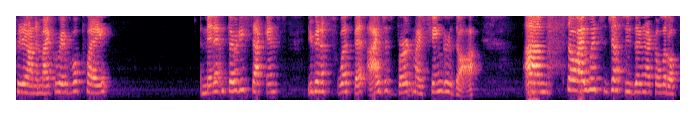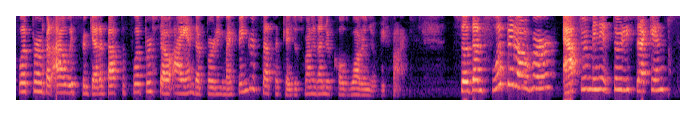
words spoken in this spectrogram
Put it on a microwavable plate. A minute and 30 seconds. You're going to flip it. I just burnt my fingers off. Um, so I would suggest using like a little flipper, but I always forget about the flipper, so I end up burning my fingers. That's okay. Just run it under cold water and you'll be fine. So then flip it over after a minute 30 seconds.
